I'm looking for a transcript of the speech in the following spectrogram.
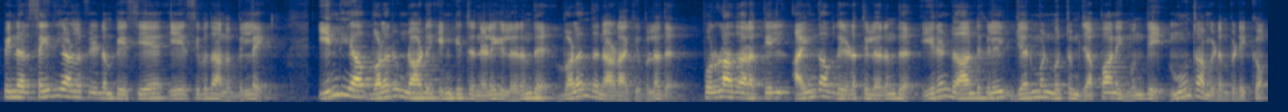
பின்னர் செய்தியாளர்களிடம் பேசிய ஏ. சிவதானு பிள்ளை இந்தியா வளரும் நாடு என்கின்ற நிலையிலிருந்து வளர்ந்த நாடாகியுள்ளது பொருளாதாரத்தில் ஐந்தாவது இடத்திலிருந்து இரண்டு ஆண்டுகளில் ஜெர்மன் மற்றும் ஜப்பானை முந்தி மூன்றாம் இடம் பிடிக்கும்.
